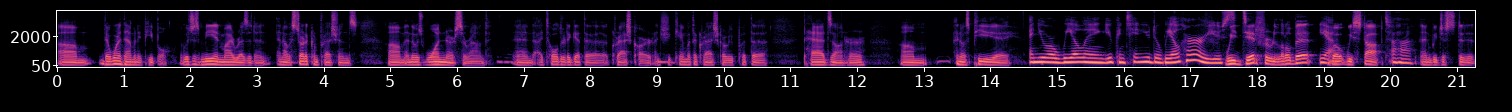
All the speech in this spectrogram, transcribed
um, there weren't that many people. It was just me and my resident, and I was started compressions, um, and there was one nurse around, and I told her to get the crash cart, and she came with the crash cart. We put the pads on her, um, and it was PEA. And you were wheeling. You continued to wheel her, or you? We did for a little bit, Yeah. but we stopped, Uh-huh. and we just did it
